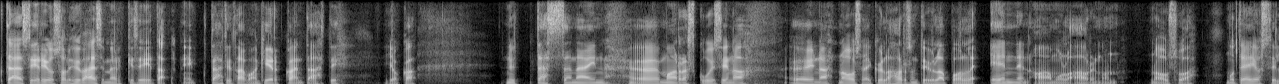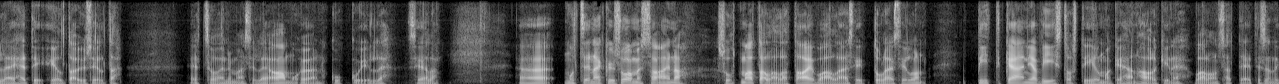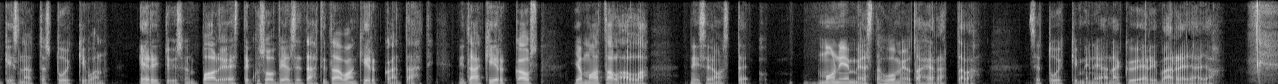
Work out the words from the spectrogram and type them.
Tämä Sirius oli hyvä esimerkki siitä, niin tähtitaivaan kirkkain tähti, joka nyt tässä näin marraskuisina öinä nousee kyllä horisontin yläpuolelle ennen aamulla auringon nousua, mutta ei ole silleen heti iltaysiltä, että se on enemmän silleen aamuyön kukkujille siellä. Mutta se näkyy Suomessa aina suht matalalla taivaalla ja siitä tulee silloin pitkään ja 15 ilmakehän halkine valonsäteet ja sen takia se näyttäisi tuikkivan erityisen paljon. Ja sitten kun se on vielä se tähti taivaan kirkkain tähti, niin tämä kirkkaus ja matalalla, niin se on sitten monien mielestä huomiota herättävä se tuikkiminen ja näkyy eri värejä ja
